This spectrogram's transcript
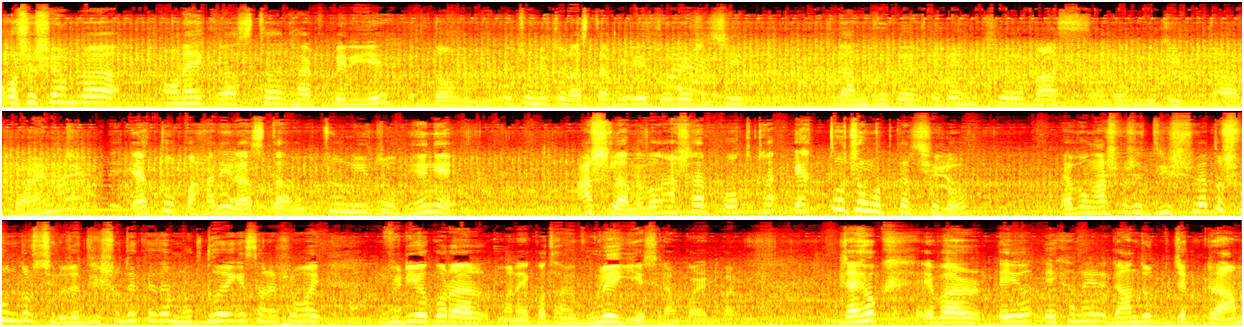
অবশেষে আমরা অনেক রাস্তাঘাট পেরিয়ে একদম উঁচু নিচু রাস্তা পেরিয়ে চলে এসেছি গান্ধকের এটাই হচ্ছে বাস এবং জিপ পয়েন্ট। এত পাহাড়ি রাস্তা উঁচু নিচু ভেঙে আসলাম এবং আসার পথটা এত চমৎকার ছিল এবং আশপাশের দৃশ্য এত সুন্দর ছিল যে দৃশ্য দেখতে মুগ্ধ হয়ে গেছে অনেক সময় ভিডিও করার মানে কথা আমি ভুলেই গিয়েছিলাম কয়েকবার। যাই হোক, এবার এই এখানের গান্ধব যে গ্রাম,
